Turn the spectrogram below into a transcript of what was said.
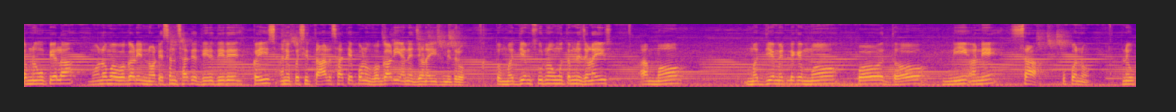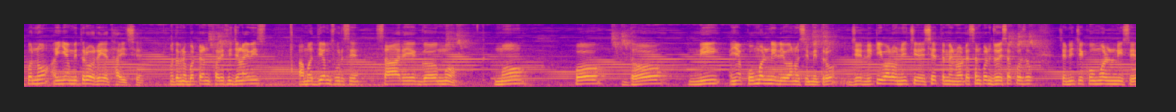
તમને હું પહેલાં મોનોમાં વગાડી નોટેશન સાથે ધીરે ધીરે કહીશ અને પછી તાલ સાથે પણ વગાડી અને જણાવીશ મિત્રો. તો મધ્યમ સુરનો હું તમને જણાવીશ. આ મ, મધ્યમ એટલે કે મ, પ, ધ, ની અને સા ઉપરનો. અને ઉપરનો અહીંયા મિત્રો રે થાય છે. હું તમને બટન ફરીથી જણાવીશ. આ મધ્યમ સુર છે. સા, રે, ગ, મ. મ, પ, ધ, ની, અહીંયા કોમલની લેવાનો છે મિત્રો. જે લીટીવાળો નીચે છે, તમે નોટેશન પણ જોઈ શકો છો. જે નીચે કોમળની છે.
